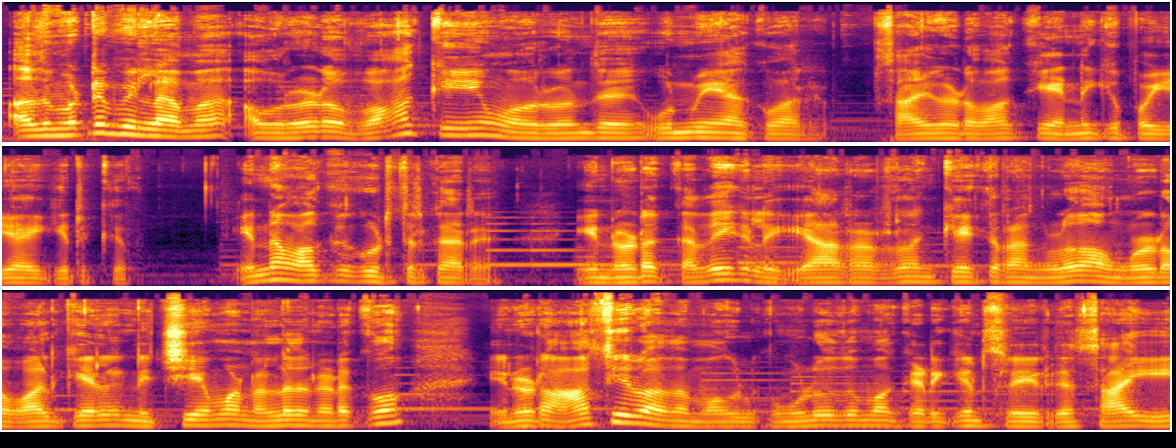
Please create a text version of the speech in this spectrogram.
அது மட்டும் இல்லாமல் அவரோட வாக்கையும் அவர் வந்து உண்மையாக்குவார். சாயோட வாக்கு என்றைக்கு பொய்யாகி இருக்கு என்ன வாக்கு கொடுத்துருக்காரு? என்னோட கதைகளை யார் யாரெல்லாம் கேட்குறாங்களோ அவங்களோட வாழ்க்கையில் நிச்சயமாக நல்லது நடக்கும். என்னோடய ஆசீர்வாதம் அவங்களுக்கு முழுவதுமாக கிடைக்கும்னு சொல்லியிருக்க சாயி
